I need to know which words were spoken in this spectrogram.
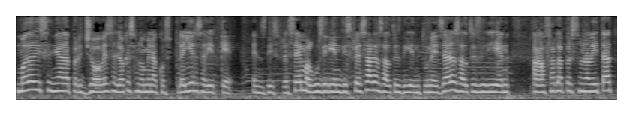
moda dissenyada per joves, allò que s'anomena cosplayer, és a dir, que ens disfressem, alguns dirien disfressar, els altres dirien tunejar, els altres dirien agafar la personalitat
